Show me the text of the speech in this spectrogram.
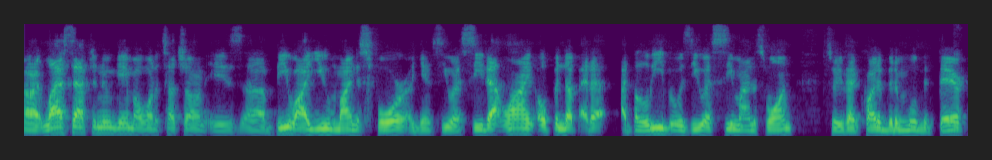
All right, last afternoon game I want to touch on is uh, BYU minus four against USC. That line opened up at a, I believe it was USC minus one, so we've had quite a bit of movement there.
